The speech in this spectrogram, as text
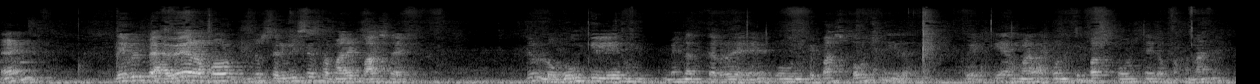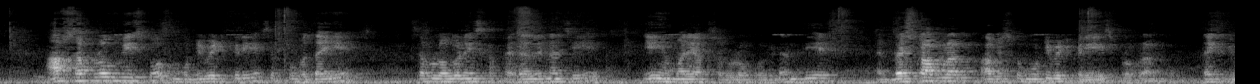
and they will be aware about जो services हमारे पास है जो लोगों के लिए हम मेहनत कर रहे हैं वो उनके पास पहुँच नहीं रहा तो इसलिए हमारा उनके पास पहुँचने का बहाना है आप सब लोग भी इसको मोटिवेट करिए सबको बताइए सब लोगों ने इसका फायदा लेना चाहिए यही हमारे आप सब लोगों को विनती है एंड बेस्ट ऑफ लक आप इसको मोटिवेट करिए इस प्रोग्राम को थैंक यू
